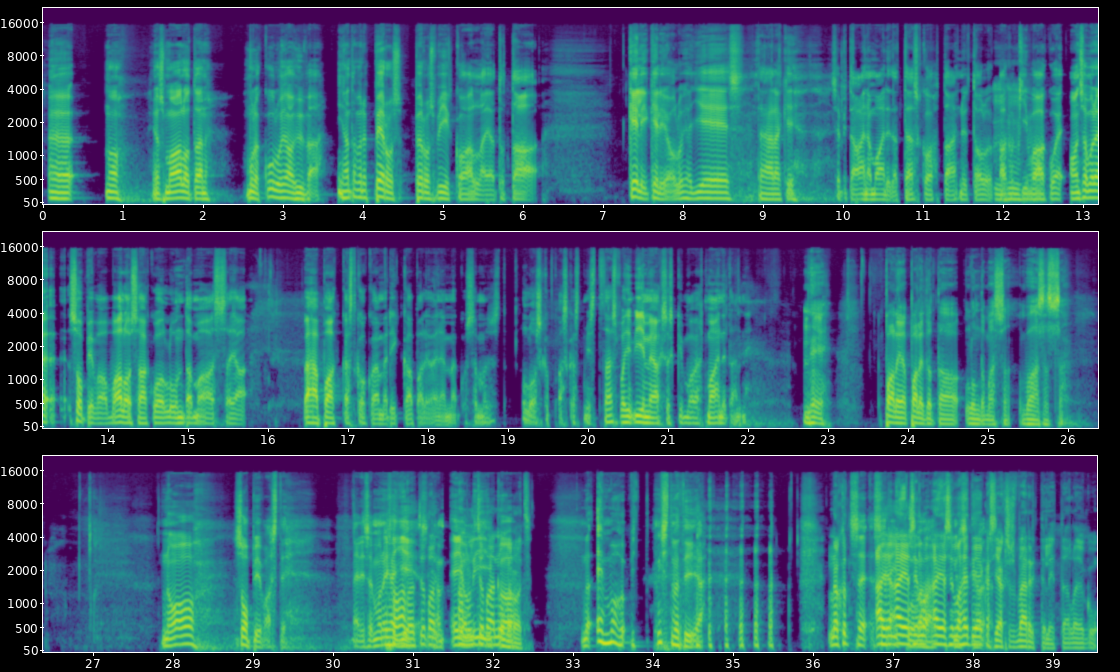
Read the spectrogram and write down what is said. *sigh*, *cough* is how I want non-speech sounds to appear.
Öö, no, jos mä aloitan, mulle kuuluu ihan hyvää. Ihan tämmönen perus, perusviikko alla ja tota, keli, keli on ollut ihan jees täälläkin. Se pitää aina mainita tässä kohtaa, että nyt on ollut mm-hmm. aika kivaa, kun on semmoinen sopiva valosaa, kun on lunta maassa ja vähän pakkasta koko ajan. Mä dikkaan paljon enemmän kuin semmoisesta loskapaskasta, mistä taas viime jaksossakin mä mainita. Niin. Ne, paljon, paljon tota luntamassa Vaasassa. No, sopivasti. Eli semmoinen ihan jees. Jotain, ei ole liikaa. jotain numeroita. No en mä, mistä mä tiedän? *laughs* No kun Se- se äijä, äijä, silloin, äijä silloin heti ekassa jaksossa väritteli, että täällä on joku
